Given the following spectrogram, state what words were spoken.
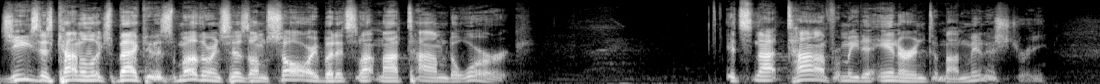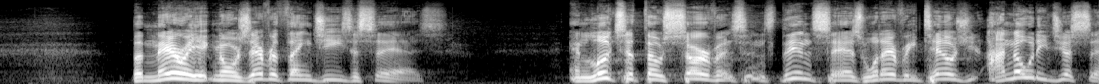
Jesus kind of looks back at his mother and says, I'm sorry, but it's not my time to work. It's not time for me to enter into my ministry. But Mary ignores everything Jesus says and looks at those servants and then says, Whatever he tells you, I know what he just said.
